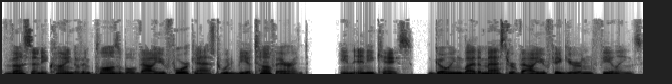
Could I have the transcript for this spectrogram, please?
thus any kind of implausible value forecast would be a tough errand. In any case, going by the master value figure and feelings,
